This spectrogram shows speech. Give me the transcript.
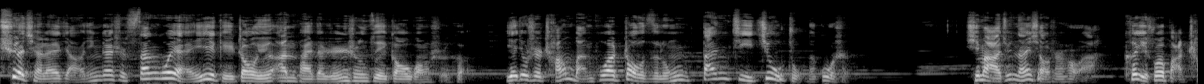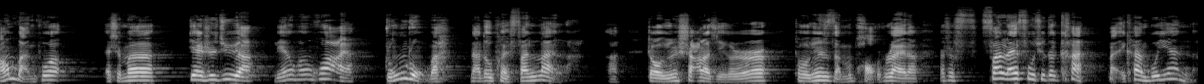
确切来讲，应该是《三国演义》给赵云安排的人生最高光时刻，也就是长坂坡赵子龙单骑救主的故事。骑马军南小时候啊，可以说把长坂坡什么电视剧啊、连环画呀、种种吧，那都快翻烂了啊！赵云杀了几个人，赵云是怎么跑出来的？那是翻来覆去的看，百看不厌呢。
